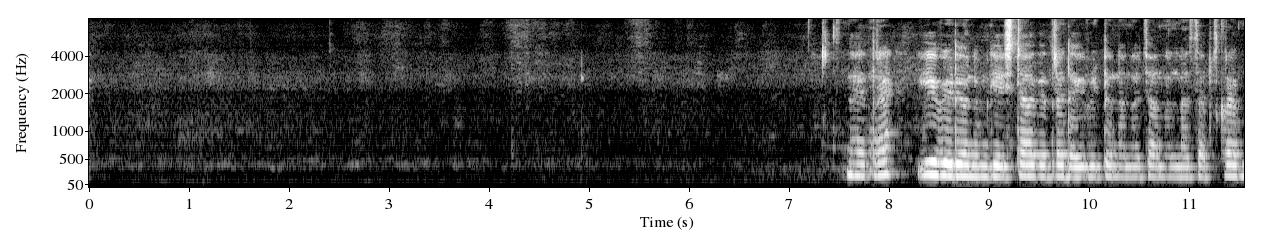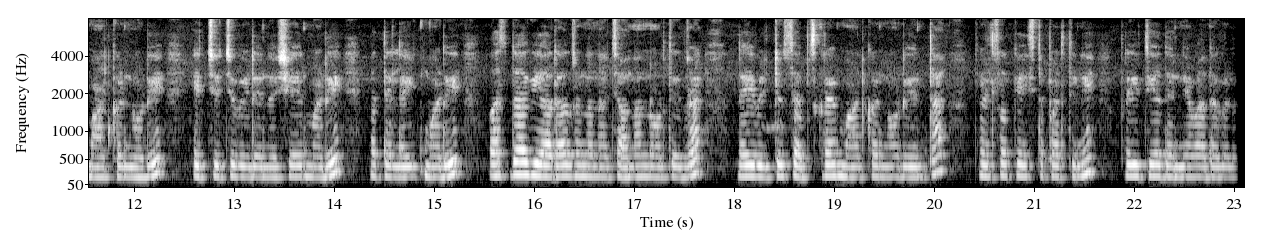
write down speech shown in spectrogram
ಸ್ನೇಹಿತರೆ ಈ ವಿಡಿಯೋ ನಿಮಗೆ ಇಷ್ಟ ಆಗಿದ್ರೆ ದಯವಿಟ್ಟು ನನ್ನ ಚಾನಲ್ನ ಸಬ್ಸ್ಕ್ರೈಬ್ ಮಾಡ್ಕೊಂಡು ನೋಡಿ. ಹೆಚ್ಚು ಹೆಚ್ಚು ವಿಡಿಯೋನ ಶೇರ್ ಮಾಡಿ ಮತ್ತು ಲೈಕ್ ಮಾಡಿ. ಹೊಸ್ದಾಗಿ ಯಾರಾದರೂ ನನ್ನ ಚಾನಲ್ ನೋಡ್ತಿದ್ರೆ ದಯವಿಟ್ಟು ಸಬ್ಸ್ಕ್ರೈಬ್ ಮಾಡ್ಕೊಂಡು ನೋಡಿ ಅಂತ ತಿಳ್ಸೋಕ್ಕೆ ಇಷ್ಟಪಡ್ತೀನಿ. ಪ್ರೀತಿಯ ಧನ್ಯವಾದಗಳು.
